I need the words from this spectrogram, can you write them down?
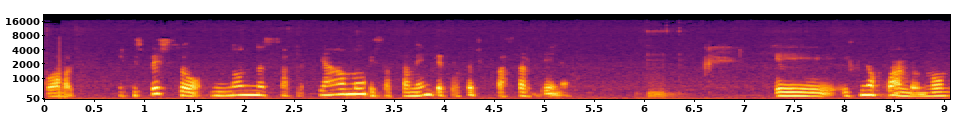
vuole. perché spesso non sappiamo esattamente cosa ci fa star bene. Mm. E, e, fino a quando non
